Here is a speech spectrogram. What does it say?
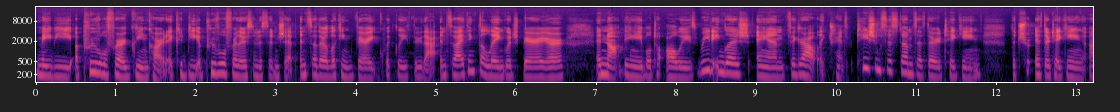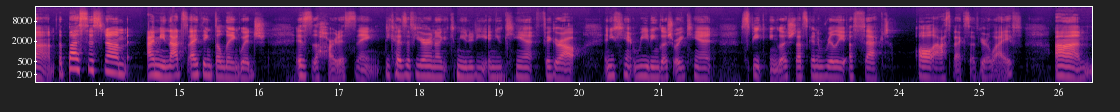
maybe approval for a green card. It could be approval for their citizenship. And so they're looking very quickly through that. And so I think the language barrier and not being able to always read English and figure out like transportation systems if they're taking the tr- if they're taking um, the bus system. I mean, that's I think the language is the hardest thing because if you're in a community and you can't figure out and you can't read English or you can't speak English, that's going to really affect all aspects of your life. Um,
